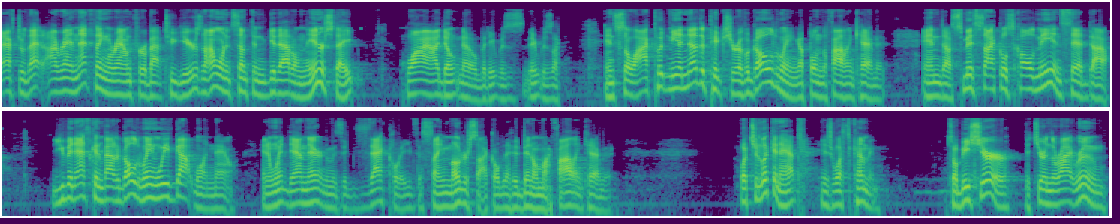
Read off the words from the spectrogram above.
after that, I ran that thing around for about two years, and I wanted something to get out on the interstate. Why I don't know, but it was it was a, and so I put me another picture of a Goldwing up on the filing cabinet, and uh, Smith Cycles called me and said, uh, "You've been asking about a Goldwing. We've got one now." And I went down there, and it was exactly the same motorcycle that had been on my filing cabinet. What you're looking at is what's coming. So be sure that you're in the right room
